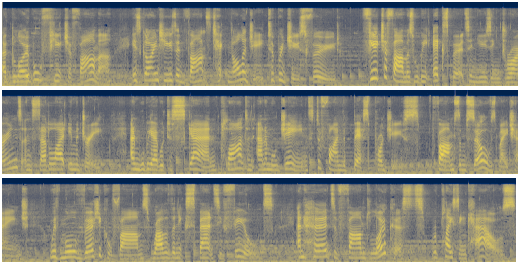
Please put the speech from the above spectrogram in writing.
A global future farmer is going to use advanced technology to produce food. Future farmers will be experts in using drones and satellite imagery and will be able to scan plant and animal genes to find the best produce. Farms themselves may change, with more vertical farms rather than expansive fields, and herds of farmed locusts replacing cows.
